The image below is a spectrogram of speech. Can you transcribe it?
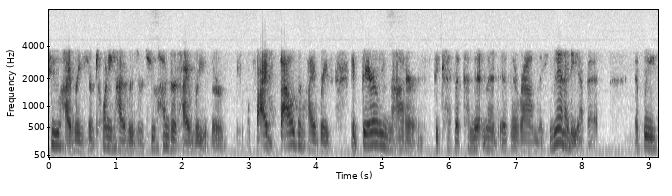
two Hiveries or 20 Hiveries or 200 Hiveries or 5,000 Hiveries. It barely matters because the commitment is around the humanity of it. If we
